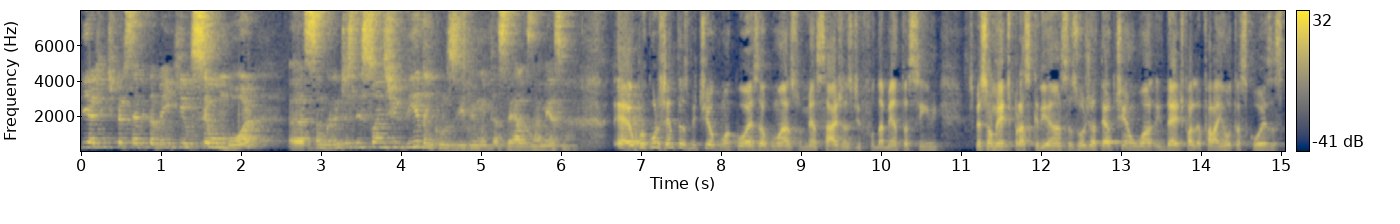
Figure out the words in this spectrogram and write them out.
E a gente percebe também que o seu humor ah, são grandes lições de vida, inclusive, muitas delas, não é mesmo? É, eu procuro sempre transmitir alguma coisa, algumas mensagens de fundamento, assim, especialmente para as crianças. Hoje até eu tinha alguma ideia de fala- falar em outras coisas,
